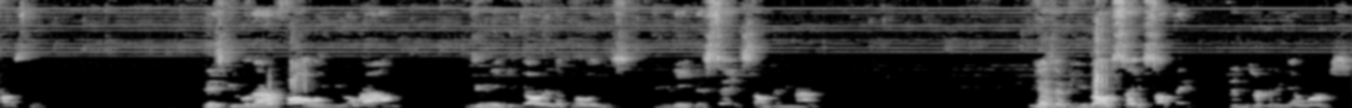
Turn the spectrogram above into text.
trusted. These people that are following you around, you need to go to the police. You need to say something man. Because if you don't say something, things are going to get worse.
